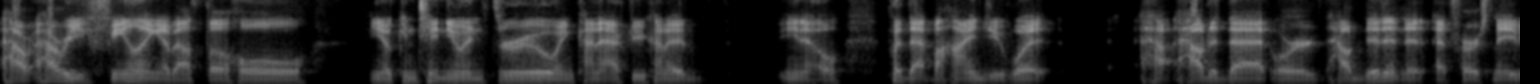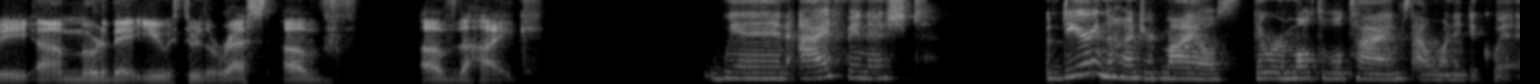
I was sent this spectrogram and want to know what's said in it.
how how are you feeling about the whole you know continuing through and kind of after you kind of you know put that behind you what how how did that or how didn't it at first maybe um, motivate you through the rest of of the hike when I finished during the hundred miles, there were multiple times I wanted to quit.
